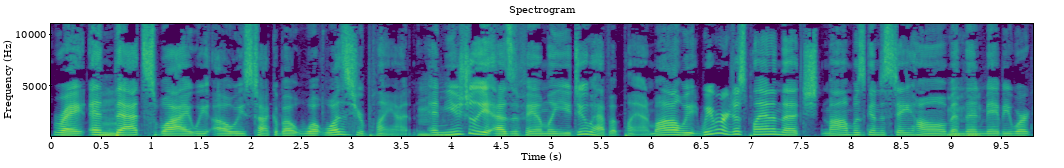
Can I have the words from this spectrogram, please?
Right. And Hmm. that's why we always talk about what was your plan. Mm-hmm. And usually, as a family, you do have a plan. Well, we, we were just planning that mom was going to stay home and Mm-hmm. then maybe work.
